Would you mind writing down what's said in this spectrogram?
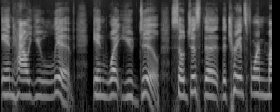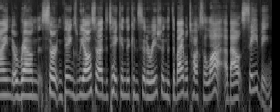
in how you live, in what you do. So just the the transformed mind around certain things, we also had to take into consideration that the Bible talks a lot about saving.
